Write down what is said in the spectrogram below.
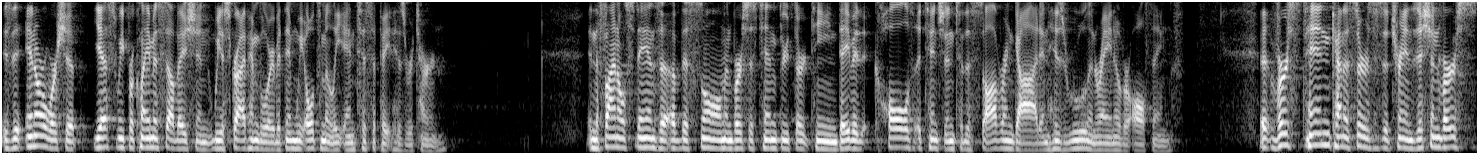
is that in our worship, yes, we proclaim his salvation, we ascribe him glory, but then we ultimately anticipate his return. In the final stanza of this psalm, in verses 10 through 13, David calls attention to the sovereign God and his rule and reign over all things. Uh, verse 10 kind of serves as a transition verse.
